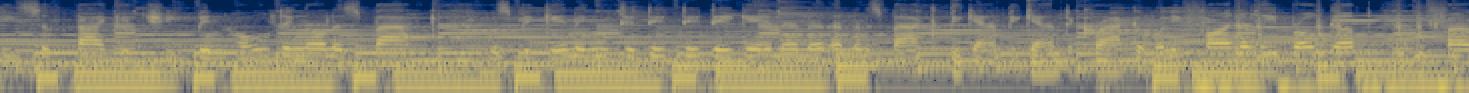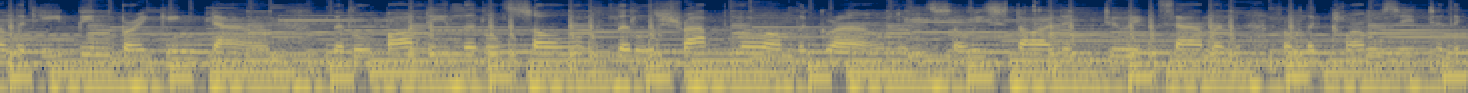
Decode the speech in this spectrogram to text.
piece of baggage he'd been holding on his back was beginning to dig, dig, dig in, and, and his back began, began to crack. And when he finally broke up, he found that he'd been breaking down. Little body, little soul, little shrapnel on the ground. And so he started to examine from the clumsy to the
